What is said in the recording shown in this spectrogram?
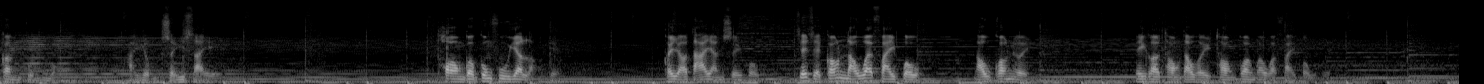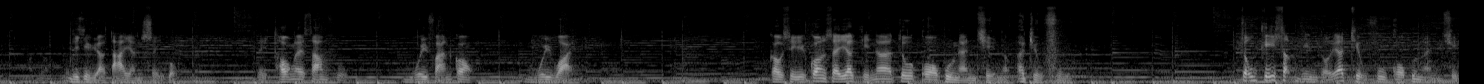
根本冇，係用水洗。燙個功夫一流嘅，佢有打印水布，即係講扭一塊布，扭乾佢，俾個燙斗去燙乾嗰個塊布嘅，呢叫有打印水布。嚟燙咧衫褲，唔會反光，唔會壞。舊時乾洗一件啦，都個半銀錢咯，一條褲。早幾十年代一條褲個半銀錢，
